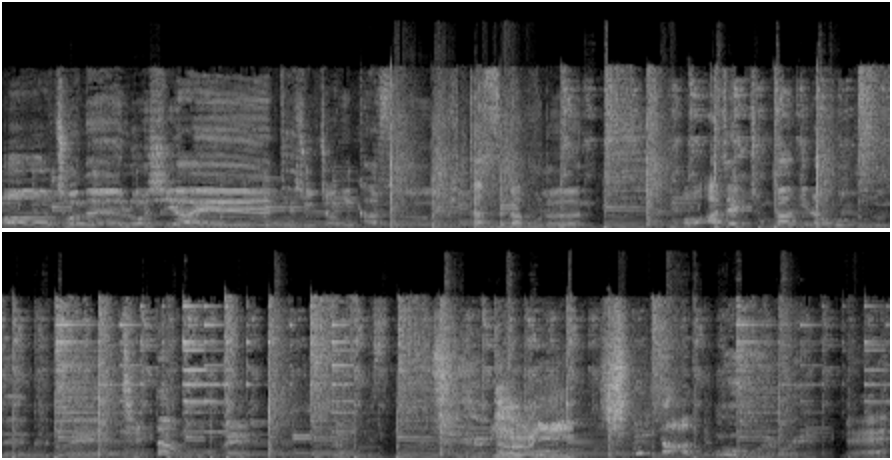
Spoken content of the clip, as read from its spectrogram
어, 저는 러시아의 대중적인 가수 비타스가 부른 어, 아젠 총각이라고 부르는 그 7단! 오 해보게 네.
